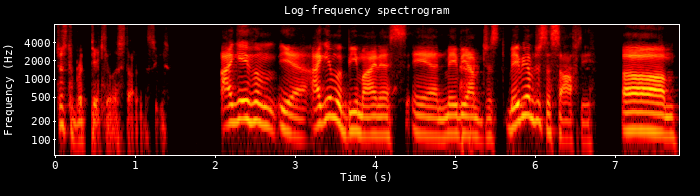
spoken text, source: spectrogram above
just a ridiculous start of the season. I gave him, yeah, I gave him a B minus, and maybe I'm just, maybe I'm just a softy. Um,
